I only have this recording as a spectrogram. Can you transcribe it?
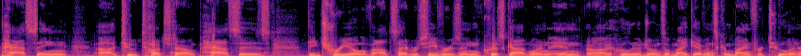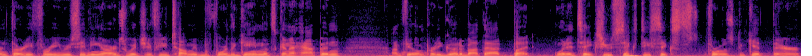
passing, uh, two touchdown passes. The trio of outside receivers and Chris Godwin and uh, Julio Jones and Mike Evans combined for 233 receiving yards, which, if you tell me before the game that's going to happen, I'm feeling pretty good about that. But when it takes you 66 throws to get there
